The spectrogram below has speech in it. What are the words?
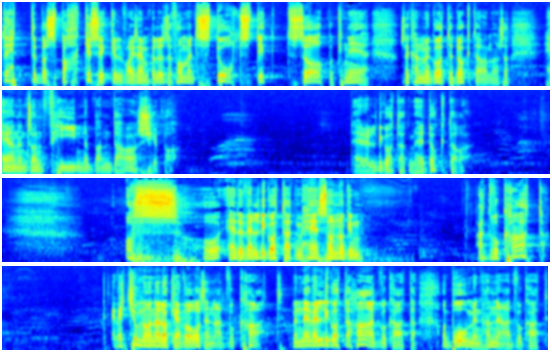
detter på sparkesykkel, for eksempel, og så får vi et stort, stygt sår på kneet, så kan vi gå til doktoren, og så har han en sånn fin bandasje på. Det er veldig godt at vi har doktorer. Og så er det veldig godt at vi har sånn noen advokater. Jeg vet ikke om noen av dere har vært hos en advokat, men det er veldig godt å ha advokater. Og broren min han er advokat.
